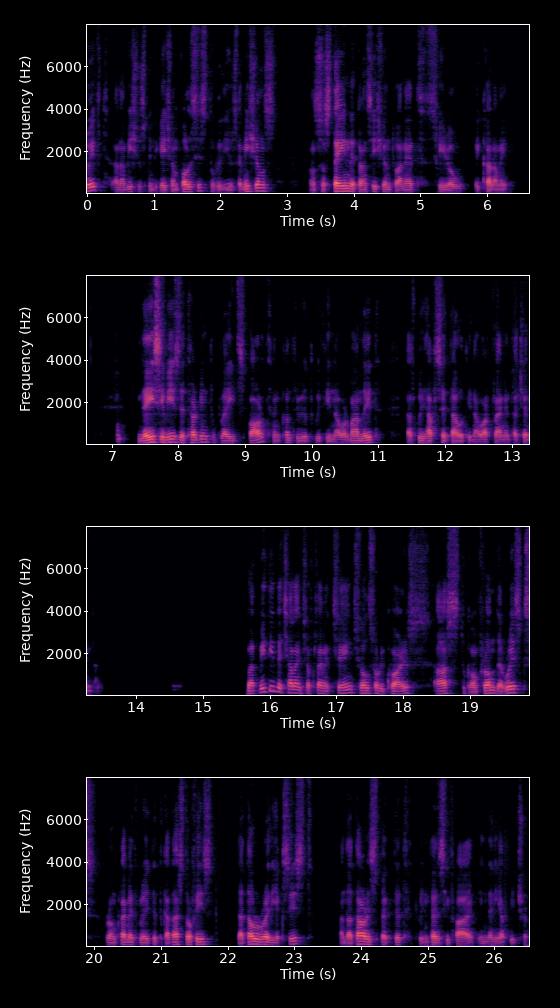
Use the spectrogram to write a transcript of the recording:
swift and ambitious mitigation policies to reduce emissions and sustain the transition to a net zero economy. The ECB is determined to play its part and contribute within our mandate as we have set out in our climate agenda. But meeting the challenge of climate change also requires us to confront the risks from climate related catastrophes that already exist and that are expected to intensify in the near future.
